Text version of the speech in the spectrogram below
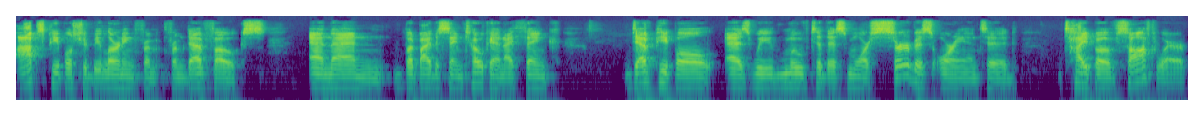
ops people should be learning from from dev folks, and then, but by the same token, I think dev people, as we move to this more service-oriented type of software,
